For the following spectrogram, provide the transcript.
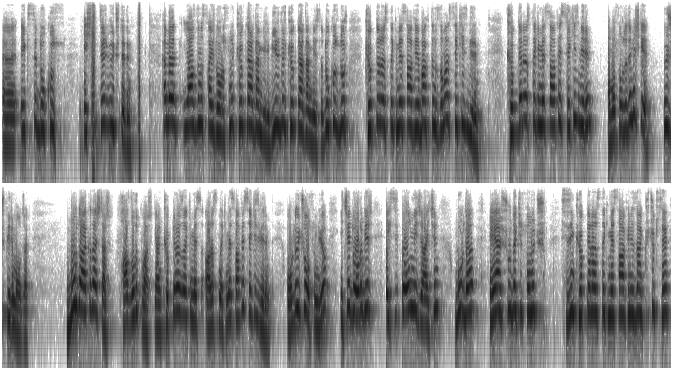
e, eksi 9 eşittir 3 dedim. Hemen yazdığınız sayı doğrusunu köklerden biri 1'dir. Köklerden birisi de 9'dur. Kökler arasındaki mesafeye baktığınız zaman 8 birim. Kökler arasındaki mesafe 8 birim. Ama soruda demiş ki 3 birim olacak. Burada arkadaşlar fazlalık var. Yani kökler arasındaki, mes- arasındaki mesafe 8 birim. Orada 3 olsun diyor. İçe doğru bir eksiltme olmayacağı için burada eğer şuradaki sonuç sizin kökler arasındaki mesafenizden küçükse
